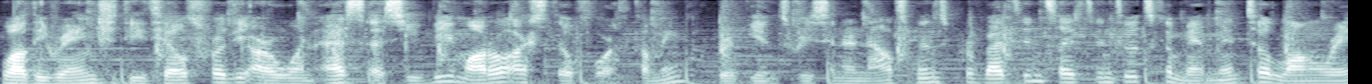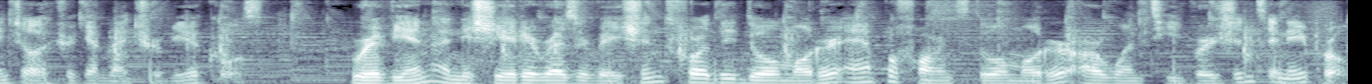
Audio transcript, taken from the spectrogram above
While the range details for the R1S SUV model are still forthcoming, Rivian's recent announcements provides insights into its commitment to long-range electric adventure vehicles. Rivian initiated reservations for the dual motor and performance dual motor R1T versions in April.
